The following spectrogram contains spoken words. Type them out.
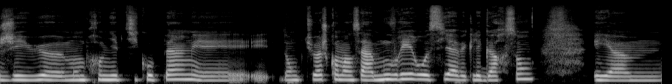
j'ai eu euh, mon premier petit copain et, donc tu vois je commençais à m'ouvrir aussi avec les garçons et euh,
